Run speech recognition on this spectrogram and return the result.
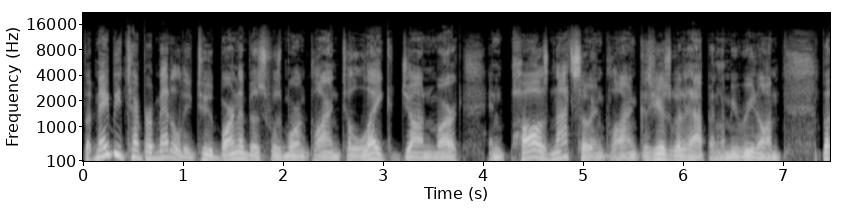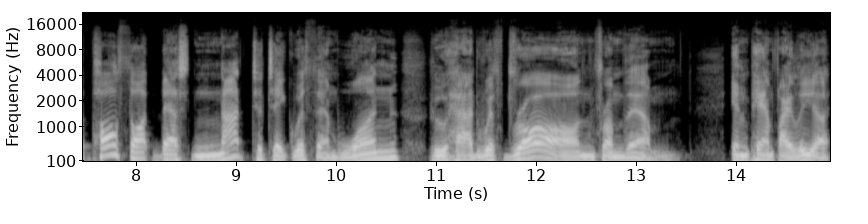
but maybe temperamentally too. Barnabas was more inclined to like John Mark, and Paul's not so inclined because here's what happened. Let me read on. But Paul thought best not to take with them one who had withdrawn from them in Pamphylia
